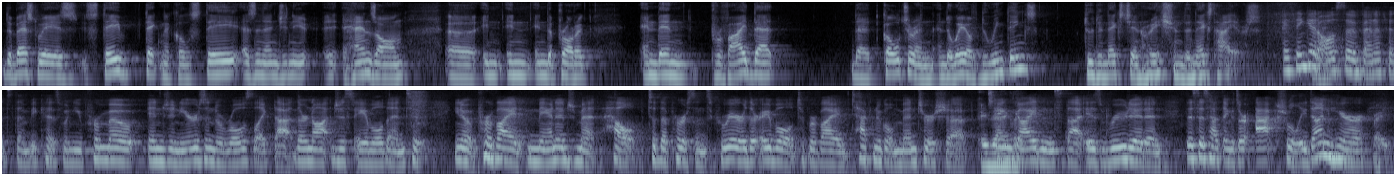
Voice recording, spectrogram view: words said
the best way is stay technical, stay as an engineer, eh, hands-on uh, in, in, in the product, and then provide that, that culture and, and the way of doing things to the next generation, the next hires. I think it also benefits them because when you promote engineers into roles like that, they're not just able then to, you know, provide management help to the person's career. They're able to provide technical mentorship Exactly. and guidance that is rooted in this is how things are actually done here. Right.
